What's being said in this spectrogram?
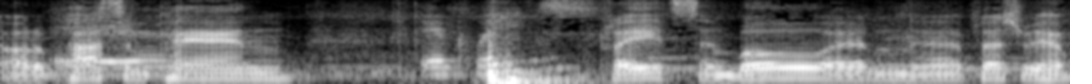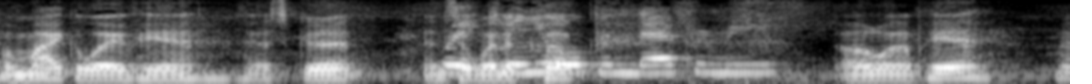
all the pots and And- pan, and plates. plates and bowl, and uh, plus we have a microwave here. That's good. And Wait, somewhere can to you cook. open that for me? All the way up here? Nah,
